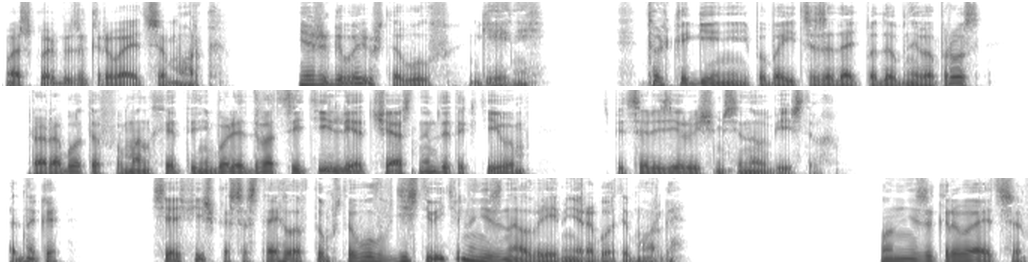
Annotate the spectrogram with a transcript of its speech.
Во сколько закрывается морг?» «Я же говорю, что Вулф — гений. Только гений не побоится задать подобный вопрос, проработав в Манхэттене более двадцати лет частным детективом, специализирующимся на убийствах. Однако вся фишка состояла в том, что Вулф действительно не знал времени работы морга. Он не закрывается.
